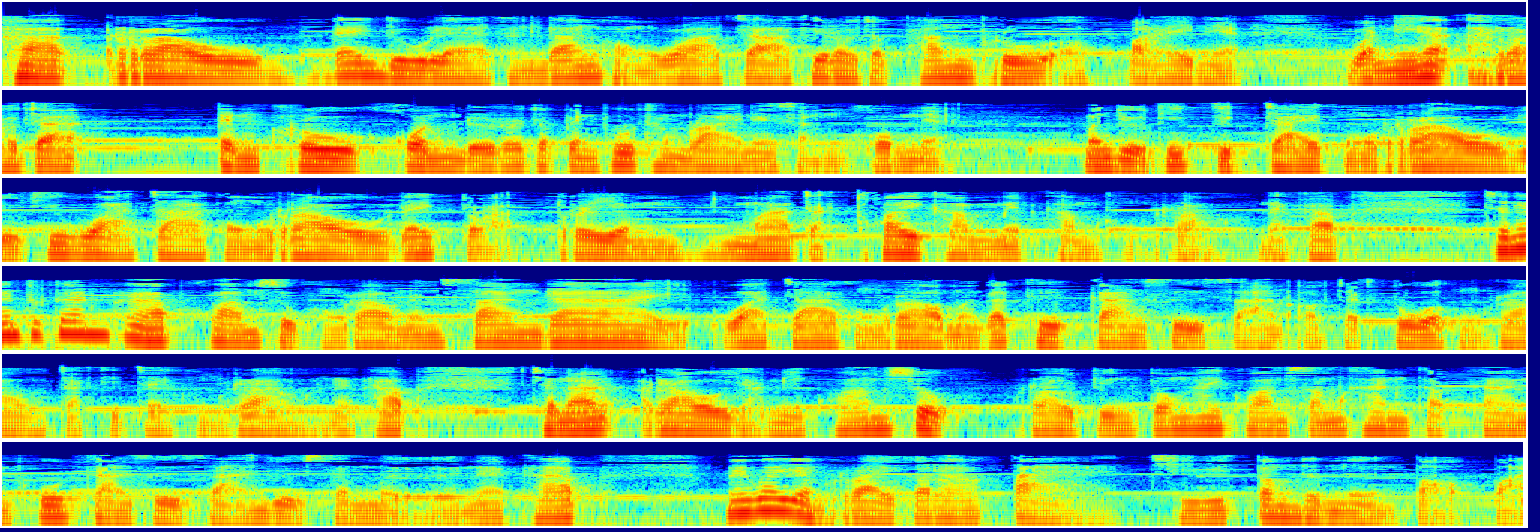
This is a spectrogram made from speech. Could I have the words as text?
หากเราได้ดูแลทางด้านของวาจาที่เราจะพังพรูออกไปเนี่ยวันนี้เราจะเป็นครูคนหรือเราจะเป็นผู้ทำลายในสังคมเนี่ย มันอยู่ที่จิตใจของเราอยู่ที่วาจาของเราได้ตระเตรียมมาจากถ้อยคำเม็ดคำของเรานะครับ ฉะนั้นทุกท่านครับความสุขของเรานั้นสร้างได้ วาจาของเรามันก็คือการสื่อสารออกจากตัวของเราจากจิตใจของเรานะครับ ฉะนั้นเราอยากมีความสุข เราจึงต้องให้ความสำคัญกับการพูดการสื่อสารอยู่เสมอนะครับ ไม่ว่าอย่างไรก็แล้วแต่ชีวิตต้องดำเนินต่อไป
